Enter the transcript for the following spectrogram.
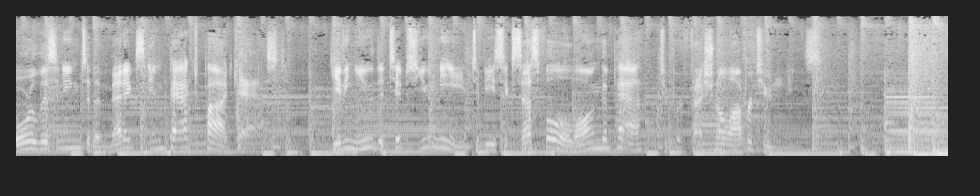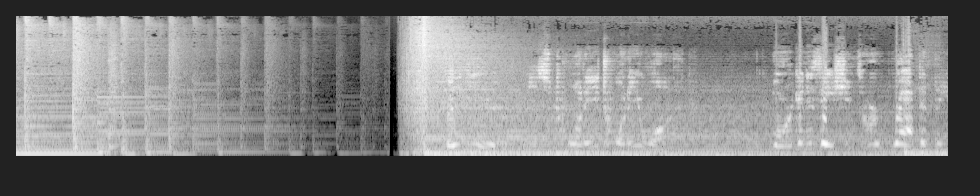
You're listening to the Medix Impact Podcast, giving you the tips you need to be successful along the path to professional opportunities. The year is 2021. Organizations are rapidly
